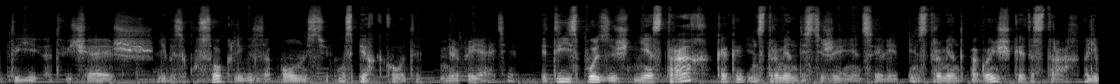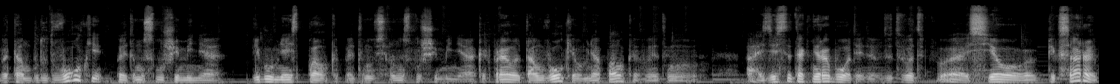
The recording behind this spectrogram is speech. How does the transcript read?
ты отвечаешь либо за кусок, либо за полностью успех какого-то мероприятия. И ты используешь не страх как инструмент достижения цели. Инструмент погонщика — это страх. Либо там будут волки, поэтому слушай меня, либо у меня есть палка, поэтому все равно слушай меня. Как правило, там волки, а у меня палка, поэтому А здесь это так не работает. Вот, вот э, SEO Pixar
